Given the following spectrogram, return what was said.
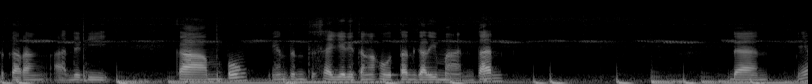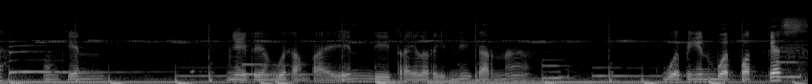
sekarang ada di kampung yang tentu saja di tengah hutan Kalimantan. Dan ya, mungkin ya itu yang gue sampaikan di trailer ini karena gue pengen buat podcast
